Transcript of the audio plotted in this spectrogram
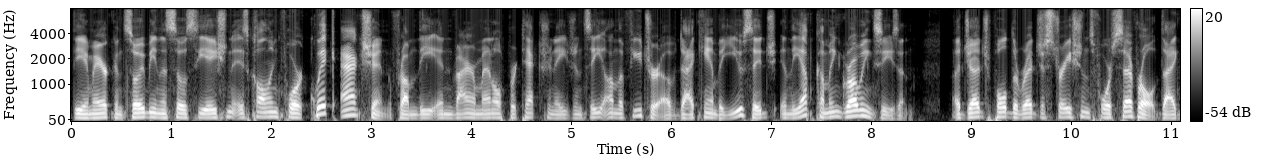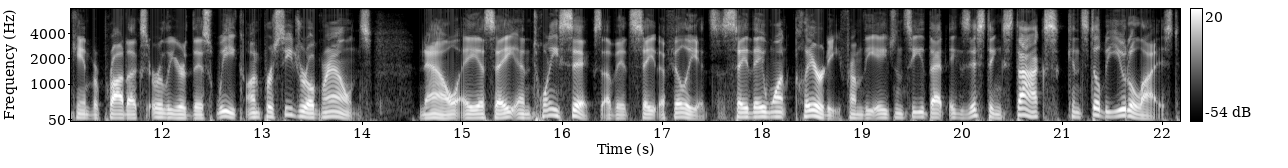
The American Soybean Association is calling for quick action from the Environmental Protection Agency on the future of dicamba usage in the upcoming growing season. A judge pulled the registrations for several dicamba products earlier this week on procedural grounds. Now, ASA and 26 of its state affiliates say they want clarity from the agency that existing stocks can still be utilized.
